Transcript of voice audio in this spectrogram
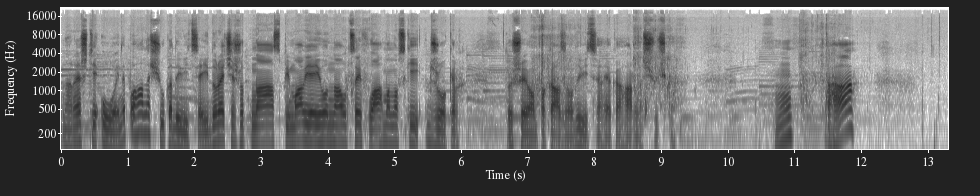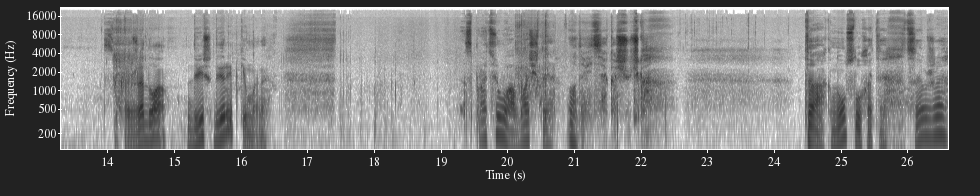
Нарешті. Ой, непогана щука, дивіться. І, до речі, ж от на... спіймав я його на оцей флагмановський джокер. Той, що я вам показував. Дивіться, яка гарна щучка. Ага. Слухай, вже два. Дві, дві рибки в мене. Спрацював, бачите? О, дивіться, яка щучка. Так, ну слухайте, це вже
